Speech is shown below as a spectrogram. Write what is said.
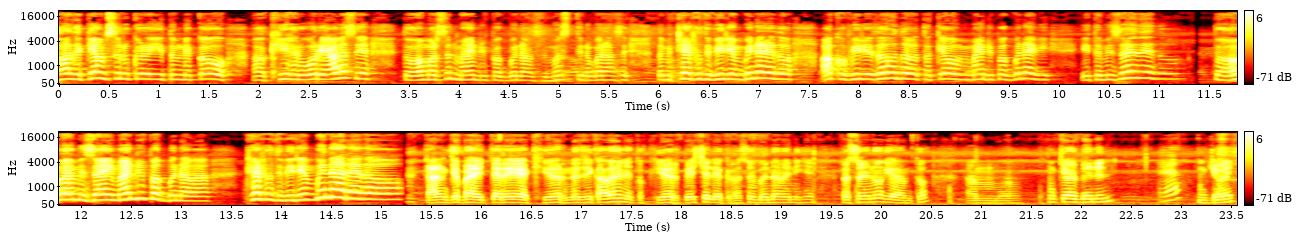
હાથે કેમ શરૂ કર્યો એ તમને કહો. ખેર ઓરે આવે છે. તો અમારે છે ને માંડવી પાક બનાવશે મસ્તીનો બનાવશે તમે ઠેઠ સુધી વીડિયો બનાવી દેજો આખો વીડિયો જોવો દો તો કેવો માંડવી પાક બનાવી, એ તમે જોઈ દેજો તો હવે અમે જઈ માંડવી પાક બનાવવા. ઠેઠ સુધી વીડિયો બના રહેતો કારણ કે ભાઈ અત્યારે ખેર નજીક આવે ને, તો ખેર સ્પેશિયલ એક રસોઈ બનાવવાની છે. રસોઈ નો કહેવાય આમ તો. આમ શું કહેવાય બેન હે? શું કહેવાય?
